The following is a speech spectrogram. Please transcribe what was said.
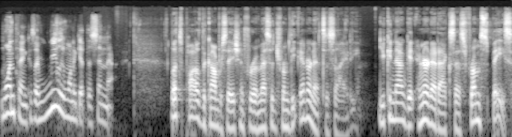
one thing because i really want to get this in there Let's pause the conversation for a message from the Internet Society. You can now get internet access from space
